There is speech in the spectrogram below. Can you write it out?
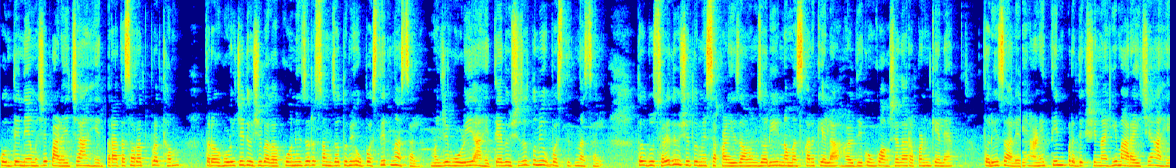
कोणते नियम असे पाळायचे आहेत. तर आता सर्वात प्रथम तर होळीच्या दिवशी बघा कोणी जर समजा तुम्ही उपस्थित नसाल म्हणजे होळी आहे त्या दिवशी जर तुम्ही उपस्थित नसाल तर दुसऱ्या दिवशी तुम्ही सकाळी जाऊन जरी नमस्कार केला हळदी कुंकू अक्षदा अर्पण केल्या तरी चालेल. आणि तीन प्रदक्षिणा ही मारायची आहे.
